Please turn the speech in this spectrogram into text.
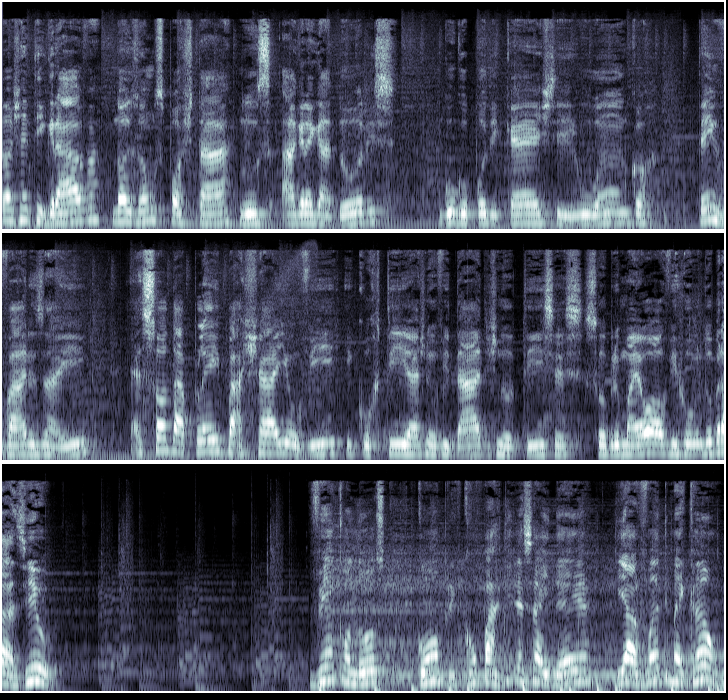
Então a gente grava, nós vamos postar nos agregadores, Google Podcast, o Anchor, tem vários aí. É só dar play, baixar e ouvir e curtir as novidades, notícias sobre o maior alvirrubro do Brasil. Venha conosco, compre, compartilhe essa ideia e avante, Mecão!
